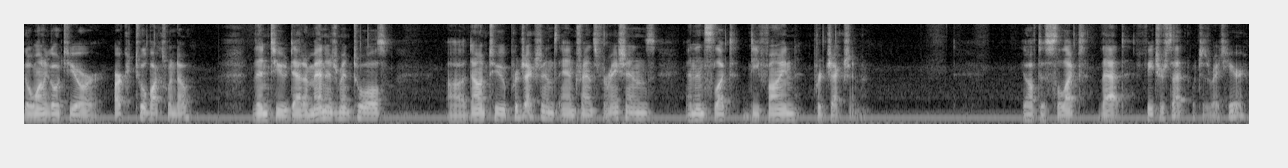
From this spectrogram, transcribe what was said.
you'll want to go to your ARC Toolbox window, then to Data Management Tools, uh, down to Projections and Transformations, and then select Define Projection. You'll have to select that feature set, which is right here.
